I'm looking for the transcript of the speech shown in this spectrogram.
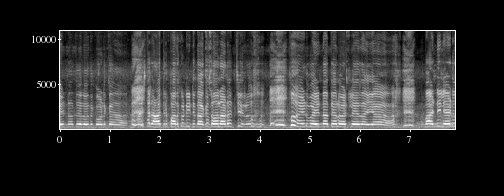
పోయినా తెలియదు కొడుక. రాత్రి పదకొండింటి దాకా తోలాడొచ్చిర్రు ఏడు పోయినా తెలవట్లేదు అయ్యా. బండి లేడు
